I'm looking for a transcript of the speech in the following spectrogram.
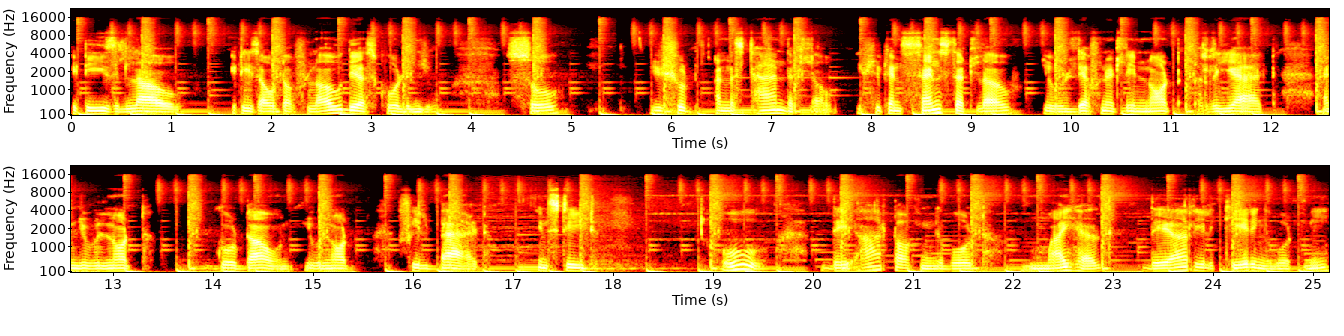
it is love it is out of love they are scolding you. So you should understand that love. If you can sense that love you will definitely not react and you will not go down you will not feel bad. Instead oh they are talking about my health they are really caring about me.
